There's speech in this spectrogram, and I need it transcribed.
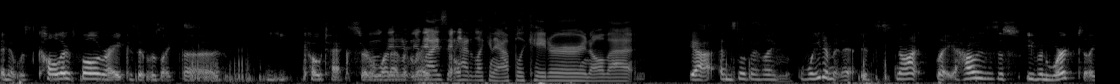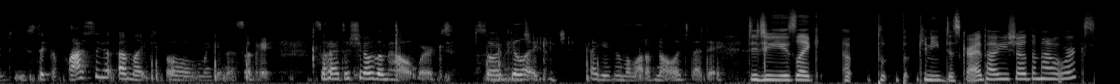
and it was colorful, right? Because it was like the y- Kotex or Oh, whatever, didn't right? it So- had like an applicator and all that. yeah, and so they're like, "Wait a minute, it's not like how does this even work? Like, do you stick the plastic?" I'm like, "Oh my goodness, okay." So I had to show them how it worked. So I feel like I gave them a lot of knowledge that day. Did you use like? A, p- p- can you describe how you showed them how it works?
